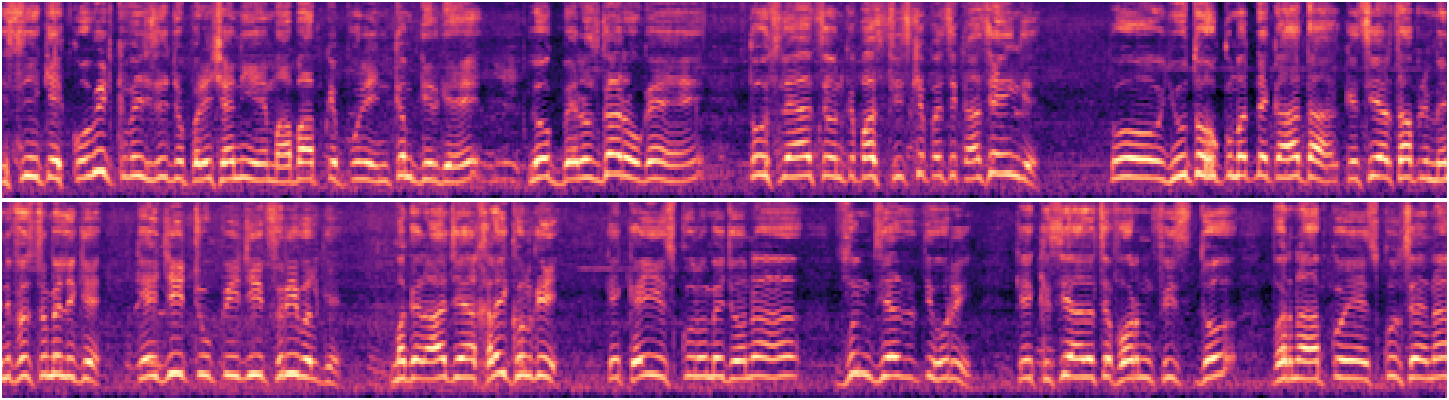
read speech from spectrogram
इसलिए कि कोविड की वजह से जो परेशानी है माँ बाप के पूरे इनकम गिर गए, लोग बेरोज़गार हो गए हैं तो उस लिहाज से उनके पास फ़ीस के पैसे कहाँ से आएँगे? तो यूँ तो हुकूमत ने कहा था कि सी आर साहब अपने मैनिफेस्टो में लिखे K G to P G free बोल के मगर आज यहाँ खड़ी खुल गई कि कई स्कूलों में जो ना जुल्म ज़्यादती हो रही, कि किसी हालत से फ़ौर फ़ीस दो, वरना आपको ये स्कूल से ना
